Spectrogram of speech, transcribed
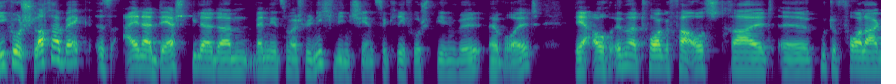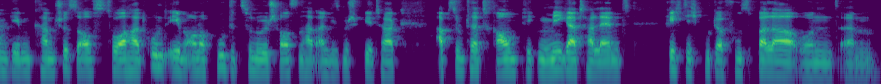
Nico Schlotterbeck ist einer der Spieler dann, wenn ihr zum Beispiel nicht Vincenzo Grifo spielen will, äh, wollt, der auch immer Torgefahr ausstrahlt, äh, gute Vorlagen geben kann, Schüsse aufs Tor hat und eben auch noch gute zu Null Chancen hat an diesem Spieltag. Absoluter Traumpicken, Megatalent, richtig guter Fußballer und ähm,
